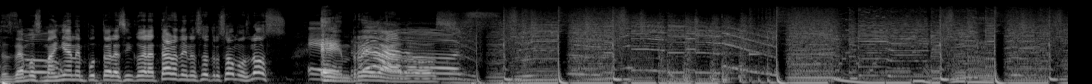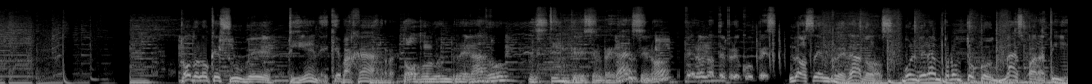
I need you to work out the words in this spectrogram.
Nos vemos mañana en punto de las 5 de la tarde. Nosotros somos los Enredados. Todo lo que sube tiene que bajar. Todo lo enredado, pues tiene que desenredarse, ¿no? Pero no te preocupes, los enredados volverán pronto con más para ti.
